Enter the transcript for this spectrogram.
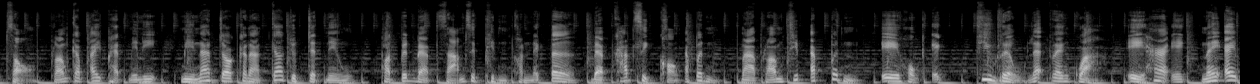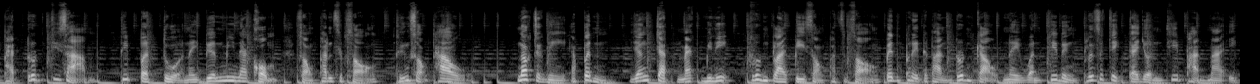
2012 พร้อมกับ iPad mini มีหน้าจอขนาด 9.7 นิ้ว พอร์ตเป็นแบบ 30 พินคอนเนคเตอร์ แบบคลาสสิกของ Apple มาพร้อมชิป Apple A6X ที่เร็วและแรงกว่า A5X ใน iPad รุ่นที่ 3 ที่เปิดตัวในเดือนมีนาคม 2012 ถึง 2 เท่า นอกจากนี้ Apple ยังจัด Mac mini รุ่นปลายปี 2012 เป็นผลิตภัณฑ์รุ่นเก่าในวันที่ 1 พฤศจิกายนที่ผ่านมาอีก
